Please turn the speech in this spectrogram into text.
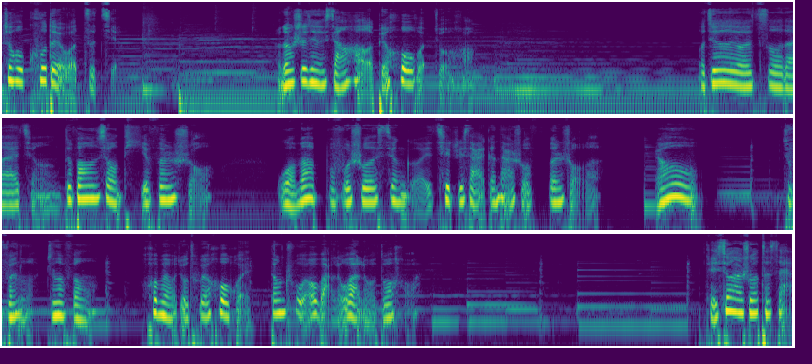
最后哭的有我自己。很多事情想好了，别后悔就好。我记得有一次我的爱情，对方向我提分手，我嘛不服输的性格，一气之下也跟他说分手了，然后就分了，真的分了。后面我就特别后悔，当初我要挽留挽留多好啊。”铁秀啊说：“他在，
